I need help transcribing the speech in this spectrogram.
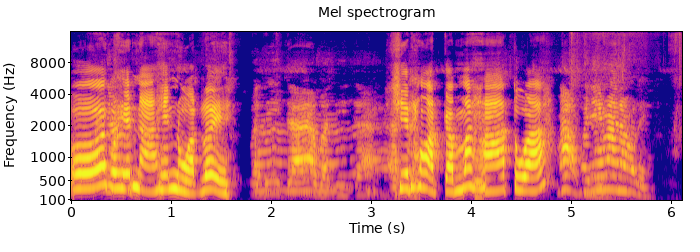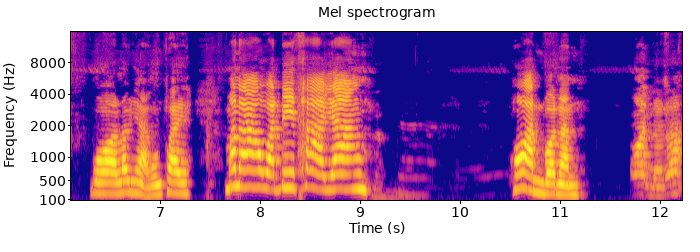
โอ้ยบ่เห็นหน้าเห็นหนวดเลย สวัสดีจ้าสวัสดีจ้าชิดหอดกับมาหาตัว มาพญามาเนาะเลย บัวเราอยากคุณไฟมะนาวสวัสดีค่ะยังห้อนบ่นั่นอ่อนเนาะเนาะ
